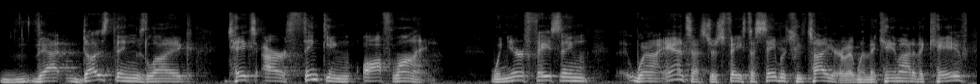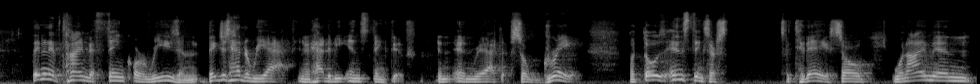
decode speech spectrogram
that does things like takes our thinking offline. When you're facing when our ancestors faced a saber-toothed tiger when they came out of the cave, they didn't have time to think or reason. They just had to react, and it had to be instinctive and, and reactive. So great, but those instincts are today. So when I'm in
